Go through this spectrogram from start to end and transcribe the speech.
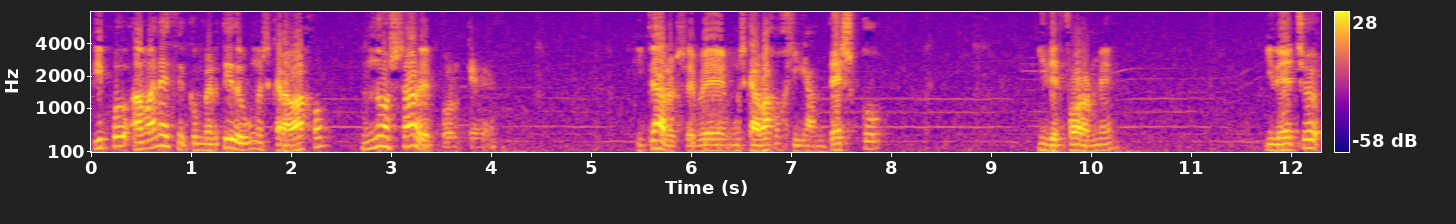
tipo amanece convertido en un escarabajo, no sabe por qué. Y claro, se ve un escarabajo gigantesco y deforme. Y de hecho,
